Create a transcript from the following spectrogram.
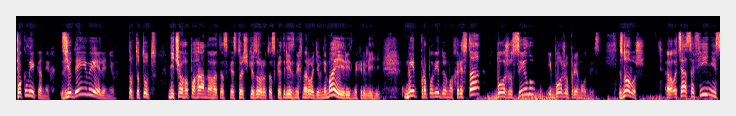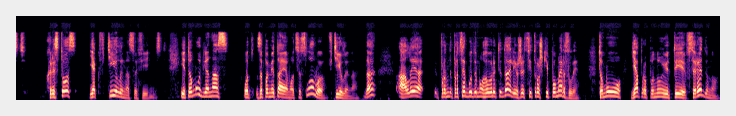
покликаних з юдеїв і елінів, тобто тут нічого поганого так сказати, з точки зору так сказати, різних народів немає і різних релігій, ми проповідуємо Христа, Божу силу і Божу премудрість. Знову ж, е, оця софійність, Христос як втілена софійність. І тому для нас, от запам'ятаємо це слово втілена, да? але про, про це будемо говорити далі. Вже всі трошки померзли. Тому я пропоную йти всередину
